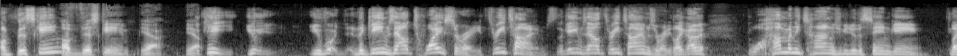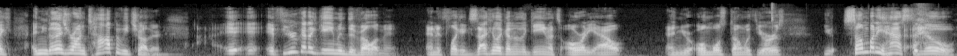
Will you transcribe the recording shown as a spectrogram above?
Of this game? of this game. Yeah, yeah. okay, you you've the game's out twice already, three times. The game's out three times already. Like, I, well, how many times you can do the same game? Like, and you guys are on top of each other. If you've got a game in development and it's like exactly like another game that's already out and you're almost done with yours, you somebody has to know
